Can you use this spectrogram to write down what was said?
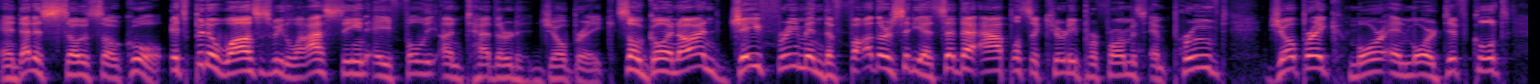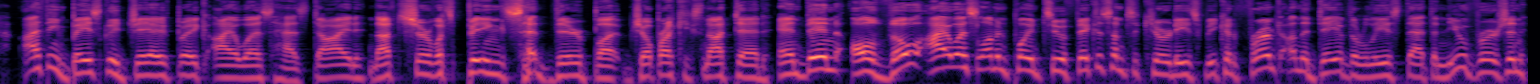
and that is so, so cool. It's been a while since we last seen a fully untethered jailbreak. So going on, Jay Freeman, the father of Cydia, said that Apple security performance improved, jailbreak more and more difficult. I think basically jailbreak iOS has died. Not sure what's being said there, but jailbreak is not dead. And then, although iOS 11.2 fixes some securities, we confirmed on the day of the release that the new version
